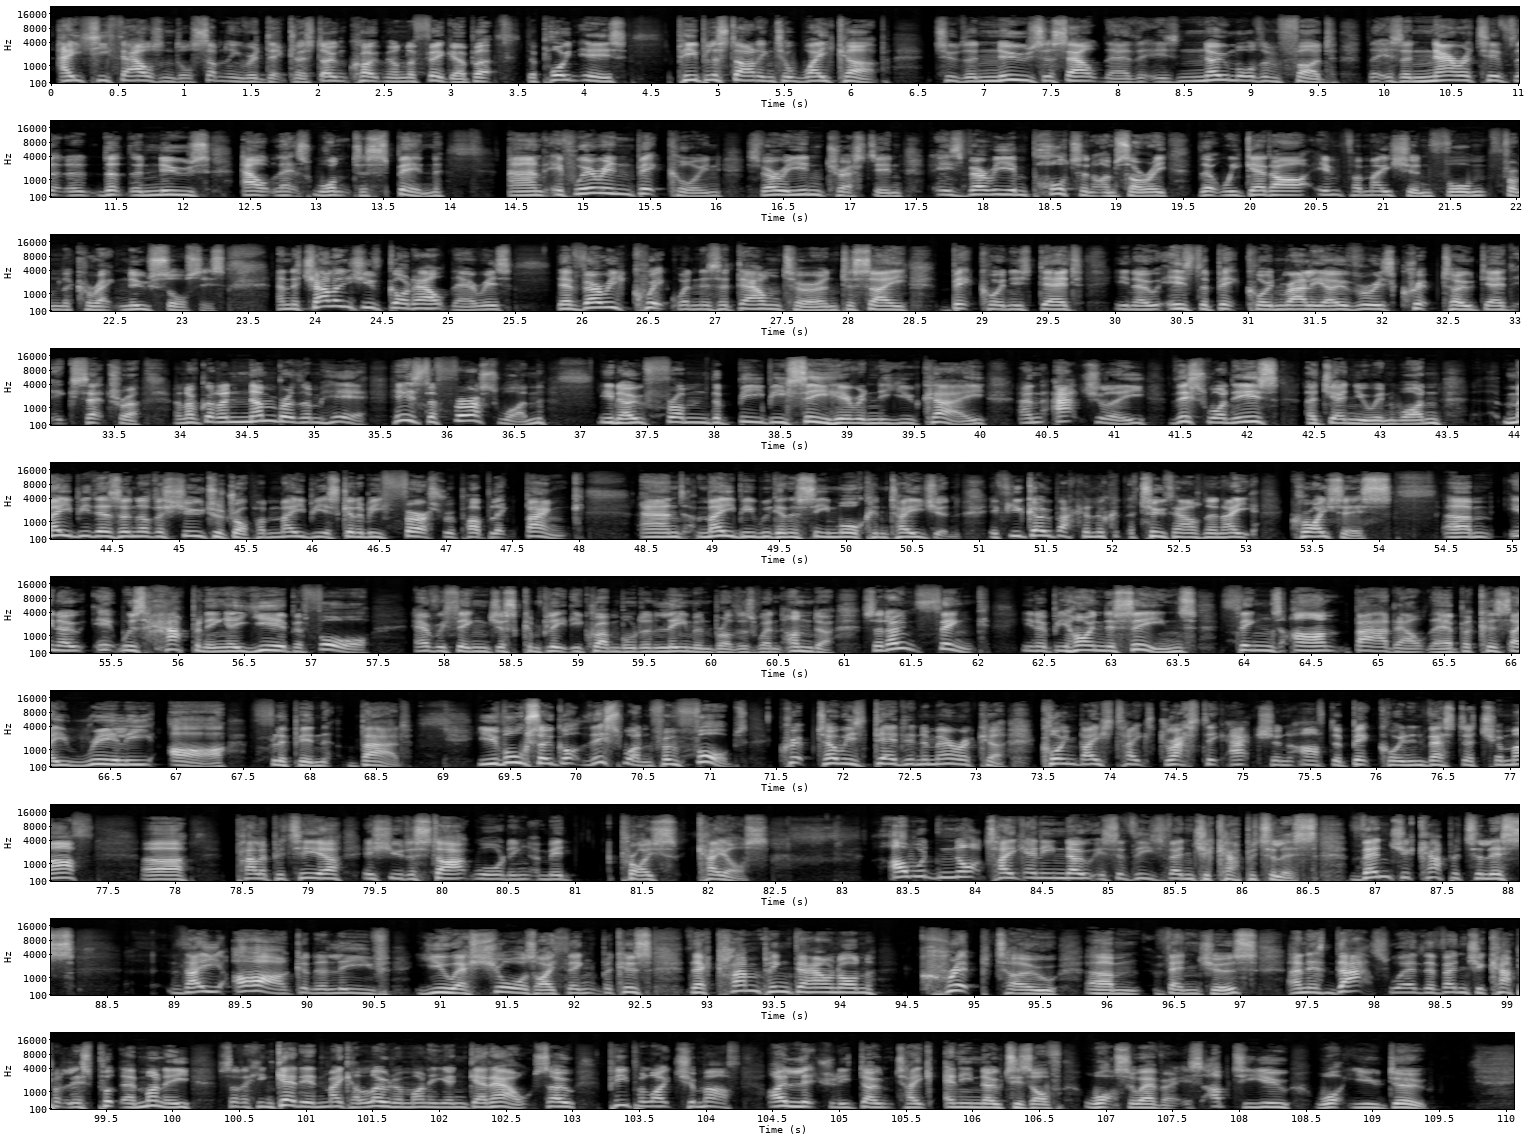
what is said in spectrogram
80,000 or something ridiculous. Don't quote me on the figure, but the point is, people are starting to wake up to the news that's out there that is no more than FUD, that is a narrative that, uh, that the news outlets want to spin. And if we're in Bitcoin, it's very interesting. It's very important, I'm sorry, that we get our information from, from the correct news sources. And the challenge you've got out there is they're very quick when there's a downturn to say Bitcoin is dead. You know, is the Bitcoin rally over? Is crypto dead, etc. And I've got a number of them here. Here's the first one, you know, from the BBC here in the UK, and actually this one is a genuine one. Maybe there's another shoe to drop, and maybe it's going to be First Republic Bank and maybe we're going to see more contagion. If you go back and look at the 2008 crisis, um, you know, it was happening a year before everything just completely crumbled and Lehman Brothers went under. So don't think, you know, behind the scenes, things aren't bad out there because they really are flipping bad. You've also got this one from Forbes. Crypto is dead in America. Coinbase takes drastic action after Bitcoin investor Chamath uh, Palihapitiya issued a stark warning amid price chaos. I would not take any notice of these venture capitalists. Venture capitalists, they are going to leave US shores, I think, because they're clamping down on crypto um, ventures, and that's where the venture capitalists put their money so they can get in, make a load of money, and get out. So people like Chamath, I literally don't take any notice of whatsoever. It's up to you what you do.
